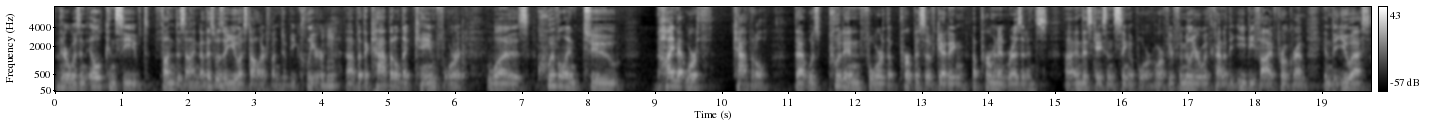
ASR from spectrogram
there was an ill-conceived fund design. Now, this was a U.S. dollar fund, to be clear, mm-hmm. uh, but the capital that came for it was equivalent to high net worth capital that was put in for the purpose of getting a permanent residence. Uh, in this case, in Singapore, or if you're familiar with kind of the EB5 program in the US,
